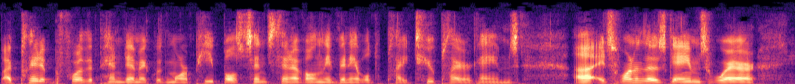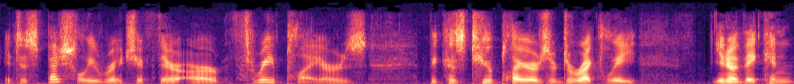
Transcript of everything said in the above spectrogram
I played it before the pandemic with more people. Since then, I've only been able to play two-player games. Uh, it's one of those games where it's especially rich if there are three players, because two players are directly, you know, they can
